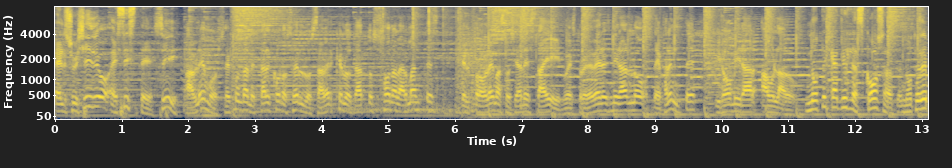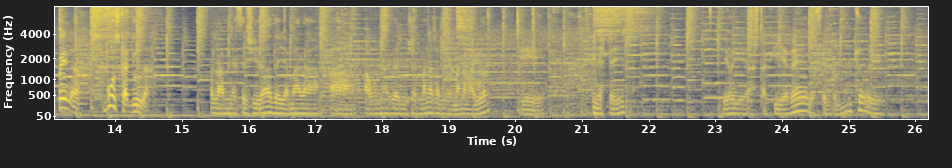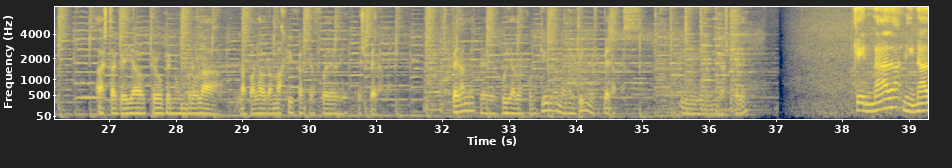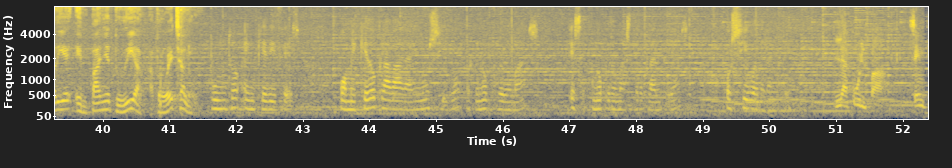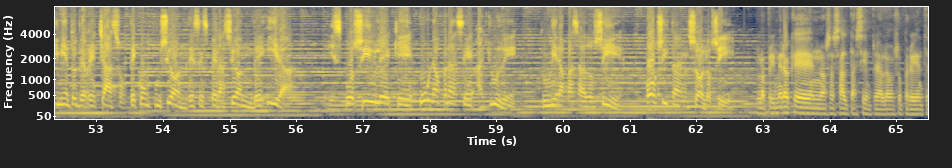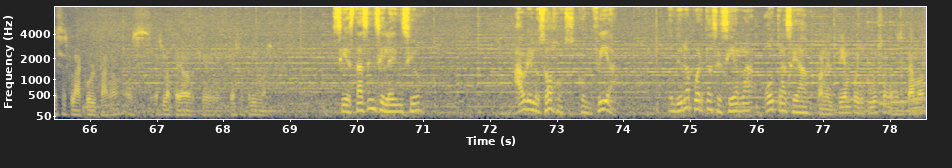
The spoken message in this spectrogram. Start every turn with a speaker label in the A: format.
A: El suicidio existe, sí, hablemos, es fundamental conocerlo, saber que los datos son alarmantes, que el problema social está ahí, nuestro deber es mirarlo de frente y no mirar a un lado.
B: No te calles las cosas, no te dé pena, busca ayuda.
C: La necesidad de llamar a, una de mis hermanas, a mi hermana mayor, y, y despedirla. Y oye, hasta aquí llegué, lo siento mucho, y hasta que ella creo que nombró la, la palabra mágica que fue espérame. Espérame que voy a hablar contigo un momentín, espérame. Y la esperé.
D: Que nada ni nadie empañe tu día, aprovechalo.
E: Punto en que dices, o me quedo clavada y no sigo porque no puedo más, ese no puedo más te lo planteas, o sigo adelante.
F: La culpa, sentimientos de rechazo, de confusión, desesperación, de ira, es posible que una frase ayude, que hubiera pasado sí, o si tan solo sí.
G: Lo primero que nos asalta siempre a los supervivientes es la culpa, ¿no? es, es lo peor que, que sufrimos.
D: Si estás en silencio, abre los ojos, confía. Donde una puerta se cierra, otra se abre.
G: Con el tiempo incluso necesitamos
